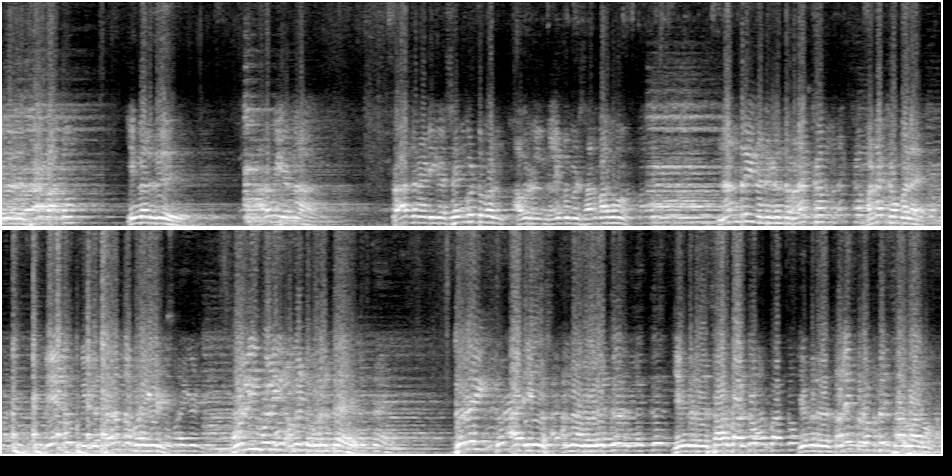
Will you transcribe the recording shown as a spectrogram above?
எங்களது சார்பாகவும் எங்களது அரவி அண்ணா ராஜநடிகர் செங்குட்டுவன் அவர்கள் நிலைமையின் சார்பாகவும் நன்றி நடுகிற வணக்கம். வணக்கம் பல. மேலும் மிக சிறந்த முறையில் ஒளி ஒளி அமைத்து கொடுத்த துரை அடியூர் அண்ணா அவர்களுக்கு எங்களது சார்பாகவும் எங்களது கலை குடும்பத்தின் சார்பாகவும்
